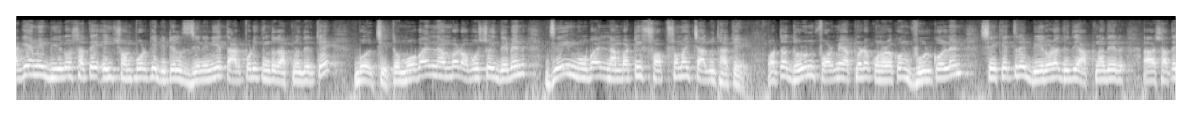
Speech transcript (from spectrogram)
আগে আমি বিএলওর সাথে এই সম্পর্কে ডিটেলস জেনে নিয়ে তারপরেই কিন্তু আপনাদেরকে বলছি। তো মোবাইল নাম্বার অবশ্যই দেবেন, যেই মোবাইল নাম্বারটি সবসময় চালু থাকে। অর্থাৎ ধরুন ফর্মে আপনারা কোনো রকম ভুল করলেন, সেক্ষেত্রে বিএলওরা যদি আপনাদের সাথে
